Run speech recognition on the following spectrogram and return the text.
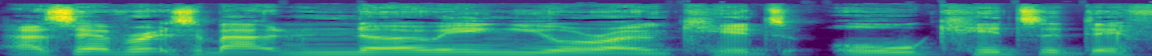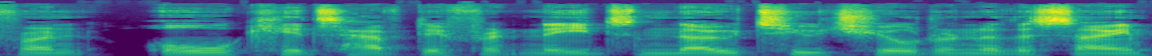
As ever, it's about knowing your own kids. All kids are different, all kids have different needs. No two children are the same.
